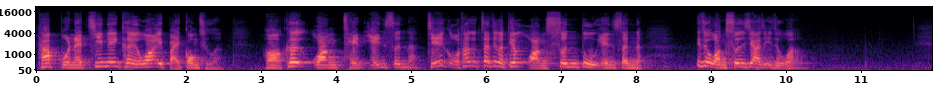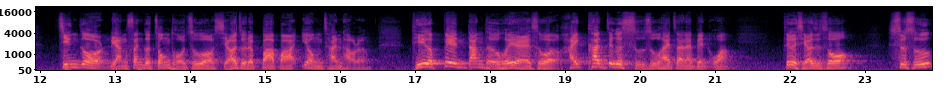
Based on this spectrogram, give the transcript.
他本来今天可以挖一百公尺啊。哦，可以往前延伸呢，结果他就在这个地方往深度延伸呢，一直往深下去，一直挖。经过两三个钟头之后，小孩子的爸爸用餐好了，提个便当盒回来的时候，还看这个叔叔还在那边挖。这个小孩子说：“叔叔，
